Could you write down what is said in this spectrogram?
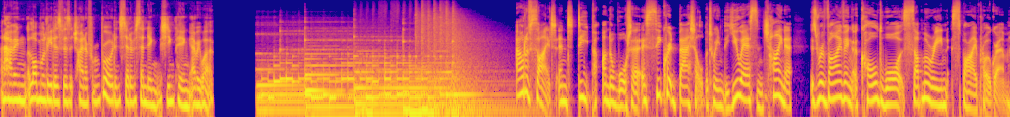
and having a lot more leaders visit China from abroad instead of sending Xi Jinping everywhere. Out of sight and deep underwater, a secret battle between the US and China is reviving a Cold War submarine spy program.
